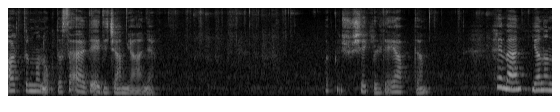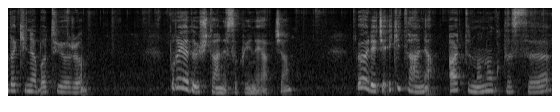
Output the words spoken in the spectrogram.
arttırma noktası elde edeceğim yani. Bakın şu şekilde yaptım. Hemen yanındakine batıyorum. Buraya da 3 tane sık iğne yapacağım. Böylece iki tane arttırma noktası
